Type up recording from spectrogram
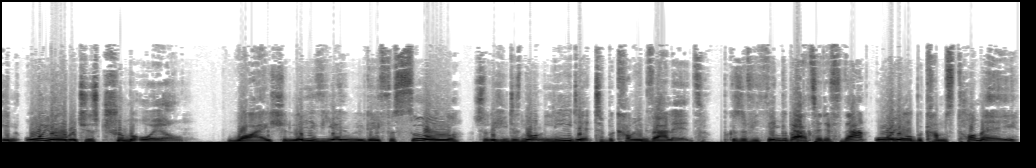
in oil which is Truma oil. Why? So that he does not lead it to become invalid. Because if you think about it, if that oil becomes tome,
